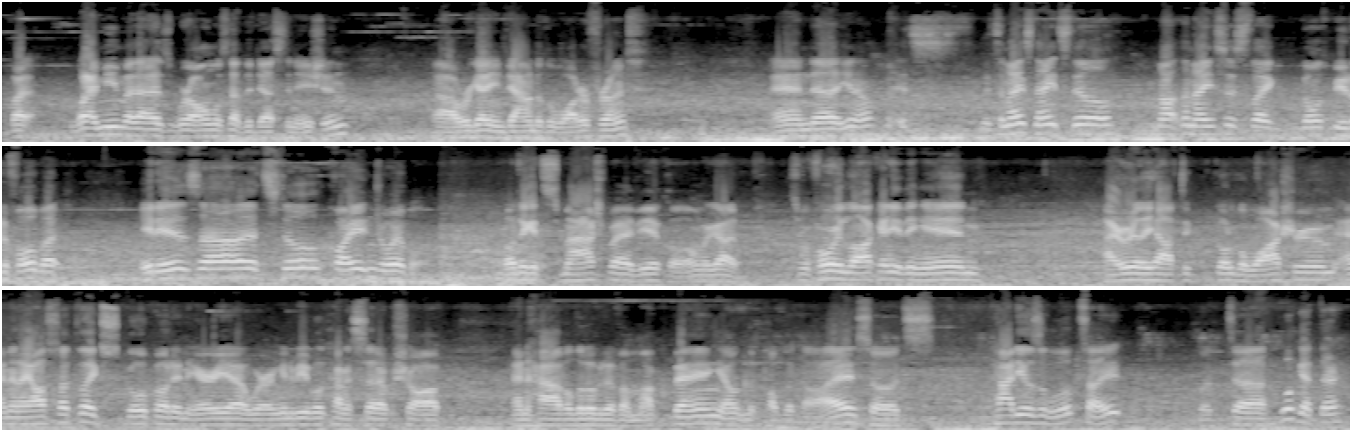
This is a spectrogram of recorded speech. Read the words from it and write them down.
But what I mean by that is we're almost at the destination. Uh, we're getting down to the waterfront, and uh, you know it's it's a nice night still. Not the nicest, like most beautiful, but it is. Uh, it's still quite enjoyable. About to get smashed by a vehicle. Oh my god! So before we lock anything in, I really have to go to the washroom, and then I also have to like scope out an area where I'm going to be able to kind of set up shop and have a little bit of a mukbang out in the public eye. So it's patio's a little tight, but uh, we'll get there.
